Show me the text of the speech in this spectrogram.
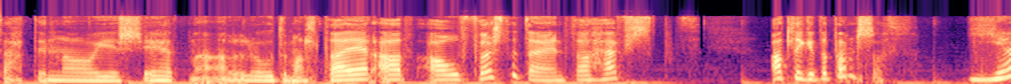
dætt inn á og ég sé hérna alveg út um allt, það er að á föstudaginn þá hefst allir geta dansað. Já.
